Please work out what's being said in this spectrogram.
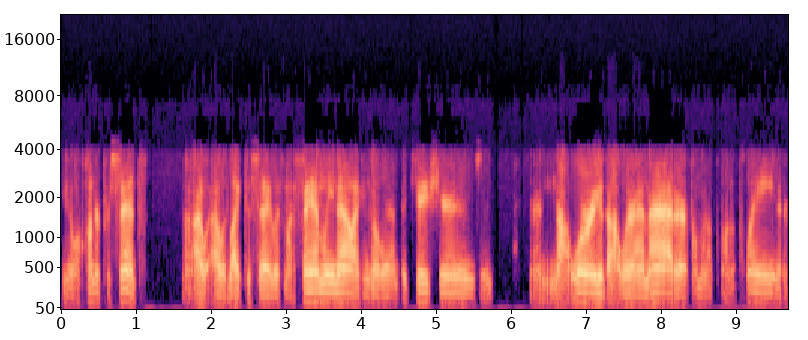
you know, 100%. I, I would like to say with my family now, I can go away on vacations and, and not worry about where I'm at or if I'm on a, on a plane or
